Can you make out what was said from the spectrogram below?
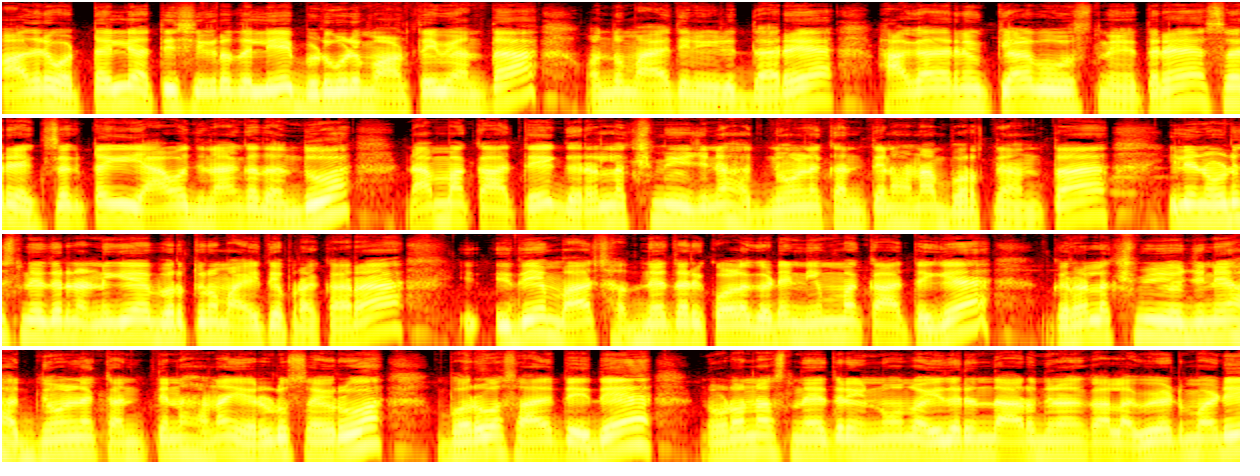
ಆದರೆ ಒಟ್ಟಲ್ಲಿ ಅತಿ ಶೀಘ್ರದಲ್ಲಿಯೇ ಬಿಡುಗಡೆ ಮಾಡ್ತೇವೆ ಅಂತ ಒಂದು ಮಾಹಿತಿ ನೀಡಿದ್ದಾರೆ. ಹಾಗಾದರೆ ನೀವು ಕೇಳಬಹುದು ಸ್ನೇಹಿತರೆ, ಸರ್ ಎಕ್ಸಾಕ್ಟಾಗಿ ಯಾವ ದಿನಾಂಕದಂದು ನಮ್ಮ ಖಾತೆ ಗೃಹಲಕ್ಷ್ಮಿ ಯೋಜನೆ ಹದಿನೇಳನೇ ಕಂತಿನ ಹಣ ಬರುತ್ತೆ ಅಂತ. ಇಲ್ಲಿ ನೋಡಿ ಸ್ನೇಹಿತರೆ, ನನಗೆ ಬರುತ್ತಿರೋ ಮಾಹಿತಿಯ ಪ್ರಕಾರ ಇದೇ ಮಾರ್ಚ್ ಹದಿನೈದು ತಾರೀಕು ನಿಮ್ಮ ಖಾತೆಗೆ ಗೃಹಲಕ್ಷ್ಮಿ ಯೋಜನೆ ಹದಿನೇಳನೇ ಕಂತಿನ ಹಣ ಎರಡು ಸಾವಿರ ಬರುವ ಸಾಧ್ಯತೆ ಇದೆ. ನೋಡೋಣ ಸ್ನೇಹಿತರೆ, ಇನ್ನೂ ಒಂದು ಐದರಿಂದ ಆರು ದಿನ ಕಾಲ ವೇಟ್ ಮಾಡಿ.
